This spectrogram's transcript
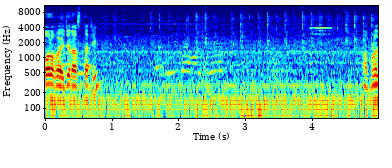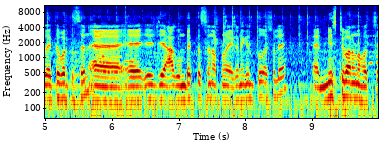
বড় হয়েছে রাস্তাটি। আপনারা দেখতে পারতেছেন এই যে আগুন দেখতেছেন, আপনারা এখানে কিন্তু আসলে মিষ্টি বানানো হচ্ছে।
